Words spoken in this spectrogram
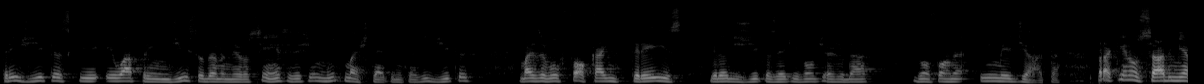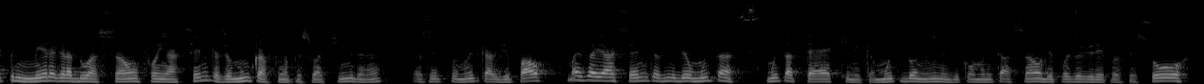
Três dicas que eu aprendi estudando neurociência. Existem muito mais técnicas e dicas, mas eu vou focar em três grandes dicas aí que vão te ajudar de uma forma imediata. Para quem não sabe, minha primeira graduação foi em artes cênicas. Eu nunca fui uma pessoa tímida, né? Eu sempre fui muito cara de pau, mas aí artes cênicas me deu muita, muita técnica, muito domínio de comunicação. Depois eu virei professor,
